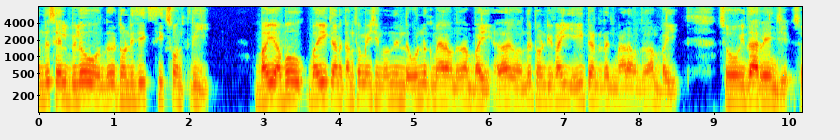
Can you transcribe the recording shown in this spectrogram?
வந்து செல் பிலோ வந்து twenty six six one three buy above பைக்கான கன்ஃபர்மேஷன் வந்து இந்த ஒன்றுக்கு மேலே வந்து தான் பை அதாவது வந்து டுவெண்ட்டி ஃபைவ் எயிட் ஹண்ட்ரடுக்கு மேலே வந்து தான் பை ஸோ இதான் ரேஞ்சு ஸோ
